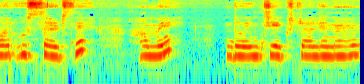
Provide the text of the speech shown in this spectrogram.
और उस साइड से हमें दो इंची एक्स्ट्रा लेना है।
